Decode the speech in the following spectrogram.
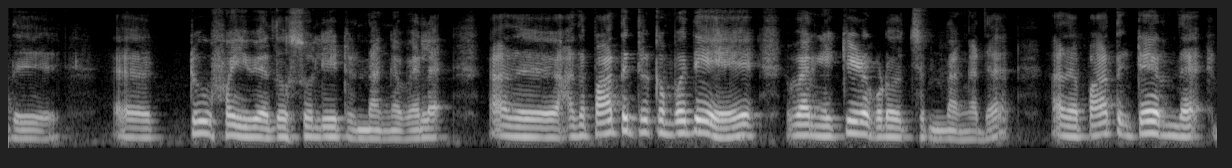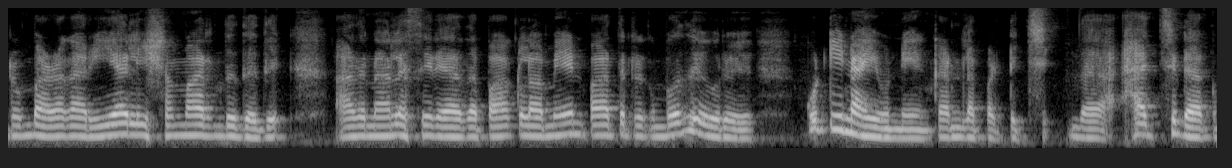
அது டூ ஃபைவ் ஏதோ சொல்லிகிட்டு இருந்தாங்க விலை. அது அதை பார்த்துட்டு இருக்கும்போதே பாருங்க கீழே கூட வச்சுருந்தாங்க அதை. அதை பார்த்துக்கிட்டே இருந்தேன். ரொம்ப அழகாக ரியாலிஷமாக இருந்தது அது. அதனால் சரி அதை பார்க்கலாமேன்னு பார்த்துட்டு இருக்கும்போது ஒரு குட்டி நாய் ஒன்று என் கண்ணில் பட்டுச்சு. இந்த ஹச் டாக்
